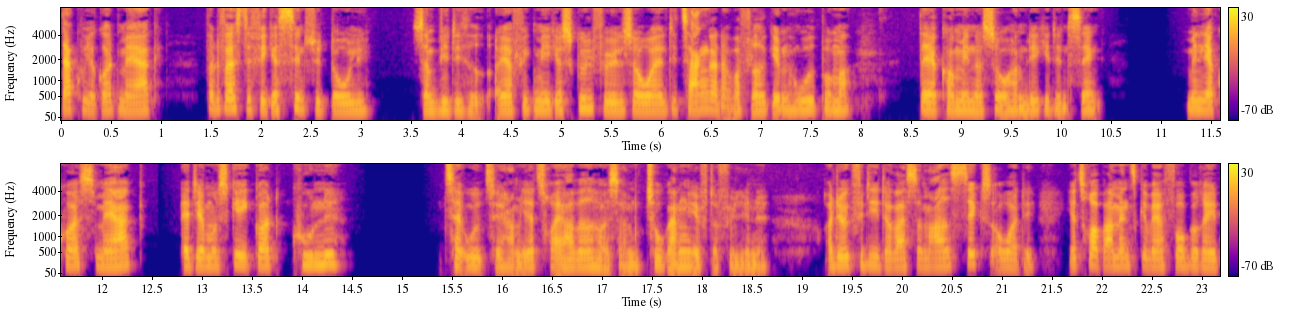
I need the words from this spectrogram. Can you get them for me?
Der kunne jeg godt mærke, for det første fik jeg sindssygt dårlig samvittighed, og jeg fik mega skyldfølelse over alle de tanker, der var fløjet gennem hovedet på mig, da jeg kom ind og så ham ligge i den seng. Men jeg kunne også mærke, at jeg måske godt kunne tage ud til ham. Jeg tror, jeg har været hos ham to gange efterfølgende. Og det er jo ikke fordi, der var så meget sex over det. Jeg tror bare, man skal være forberedt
